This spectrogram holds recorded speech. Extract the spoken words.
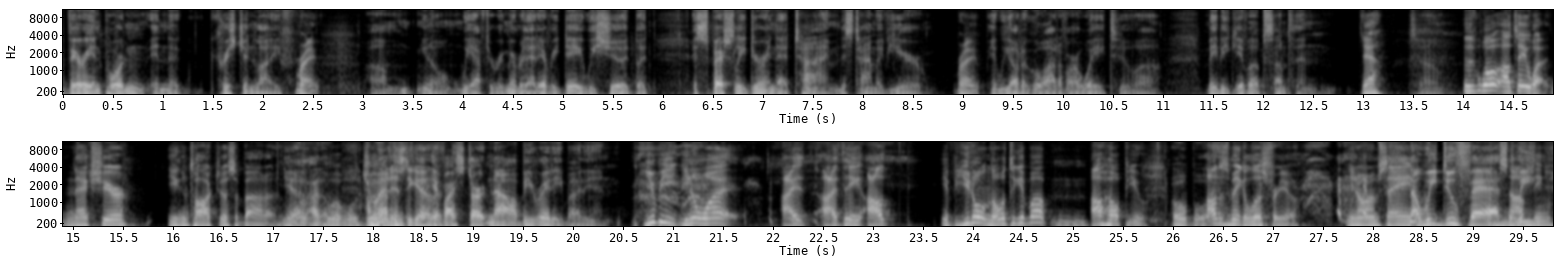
very important in the Christian life. Right. Um, you know, we have to remember that every day. We should, but especially during that time, this time of year, Right. we ought to go out of our way to uh, maybe give up something. Yeah. So Well, I'll tell you what. Next year, you can talk to us about it. yeah, we'll, I don't. we'll, we'll join in to- together. If I start now, I'll be ready by then. you be. You know what? I I think I'll. If you don't know what to give up, I'll help you. Oh boy! I'll just make a list for you. You know what I'm saying? now we do fast. We Nothing.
